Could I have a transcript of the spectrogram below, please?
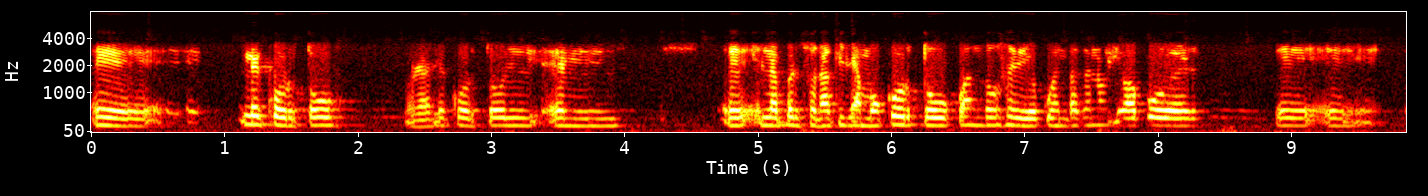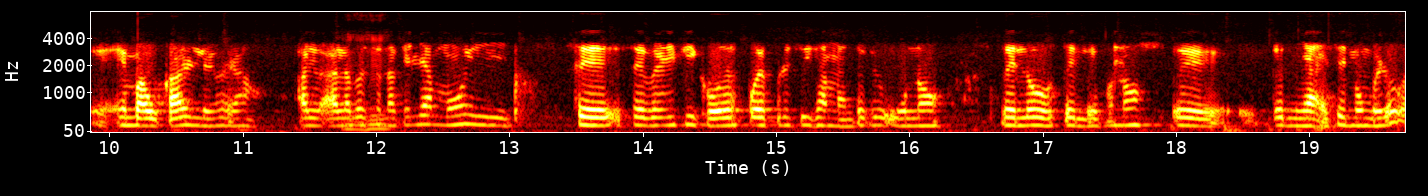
eh, le cortó, ¿verdad? Le cortó el, el eh, la persona que llamó cortó cuando se dio cuenta que no iba a poder eh, eh, embaucarle ¿verdad? A, la- persona que llamó y se, se verificó después precisamente que uno de los teléfonos eh, tenía ese número,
